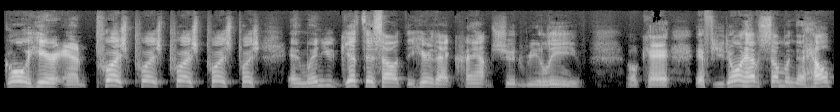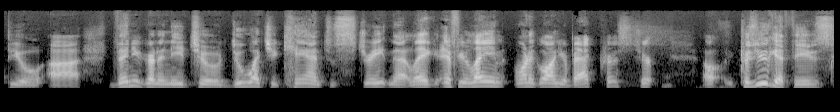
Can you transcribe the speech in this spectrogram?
go here and push, push, push, push, push, and when you get this out to here, that cramp should relieve. Okay. If you don't have someone to help you, uh, then you're going to need to do what you can to straighten that leg. If you're laying, want to go on your back, Chris? Sure. Oh because you get these.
